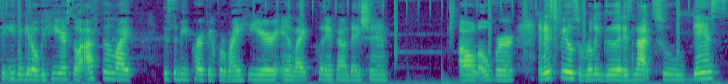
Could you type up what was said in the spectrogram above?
to even get over here. So I feel like this would be perfect for right here and like putting foundation all over. And this feels really good. It's not too dense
